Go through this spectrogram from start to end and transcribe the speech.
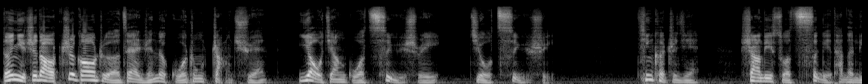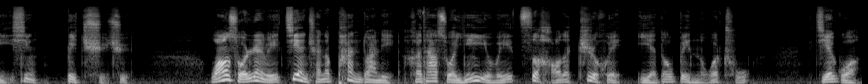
等你知道至高者在人的国中掌权，要将国赐予谁，就赐予谁。顷刻之间，上帝所赐给他的理性被取去，王所认为健全的判断力和他所引以为自豪的智慧也都被挪除，结果。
